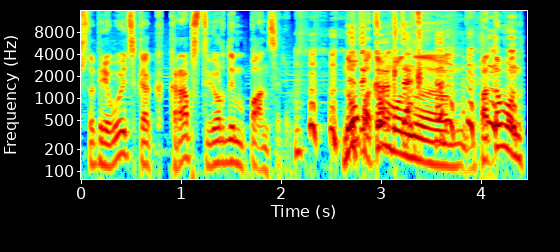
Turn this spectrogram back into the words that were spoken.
что переводится как краб с твердым панцирем. Но Это потом как он, потом он,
